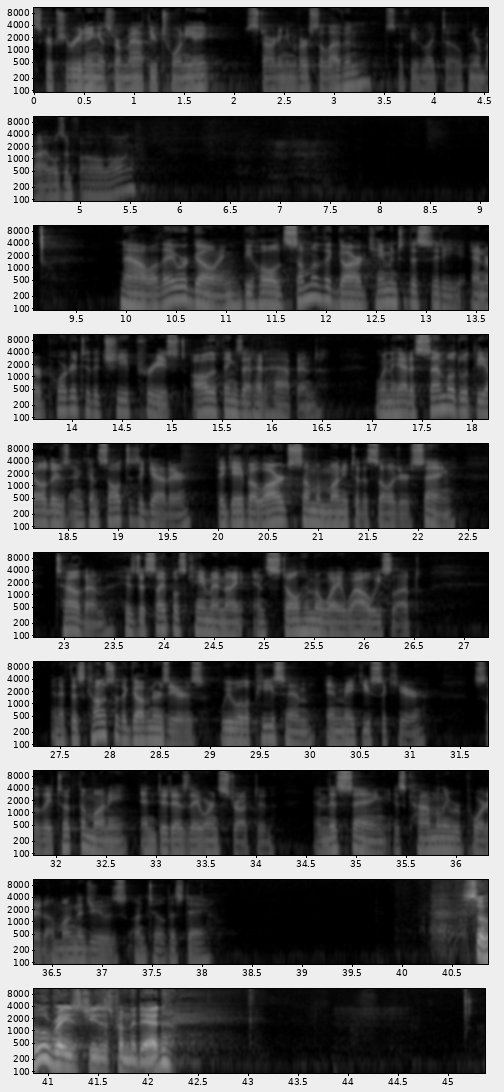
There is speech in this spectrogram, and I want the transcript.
Scripture reading is from Matthew 28, starting in verse 11. So if you'd like to open your Bibles and follow along. Now, while they were going, behold, some of the guard came into the city and reported to the chief priest all the things that had happened. When they had assembled with the elders and consulted together, they gave a large sum of money to the soldiers, saying, Tell them, his disciples came at night and stole him away while we slept. And if this comes to the governor's ears, we will appease him and make you secure. So they took the money and did as they were instructed. And this saying is commonly reported among the Jews until this day. So, who raised Jesus from the dead?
